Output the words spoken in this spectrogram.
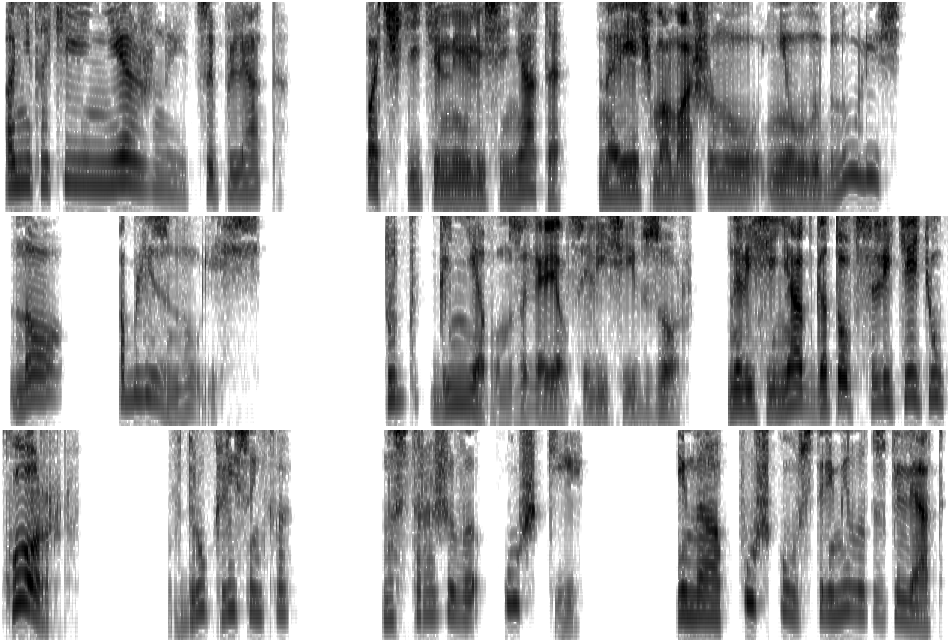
Они такие нежные цыплята. Почтительные лисенята на речь мамашину не улыбнулись, но облизнулись. Тут гневом загорелся лисий взор. На лисенят готов слететь укор. Вдруг лисонька насторожила ушки и на опушку устремила взгляд.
